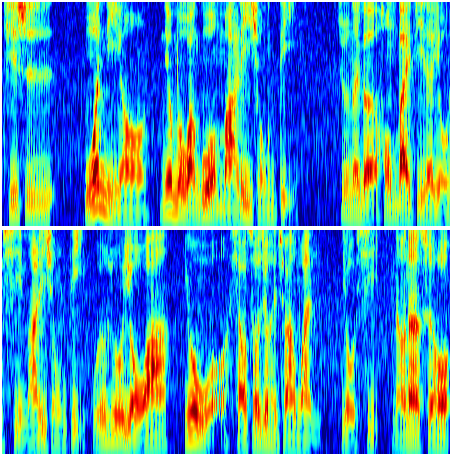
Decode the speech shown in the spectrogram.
其实我问你哦，你有没有玩过《玛丽兄弟》，就是那个红白机的游戏《玛丽兄弟》？我就说有啊，因为我小时候就很喜欢玩游戏，然后那时候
